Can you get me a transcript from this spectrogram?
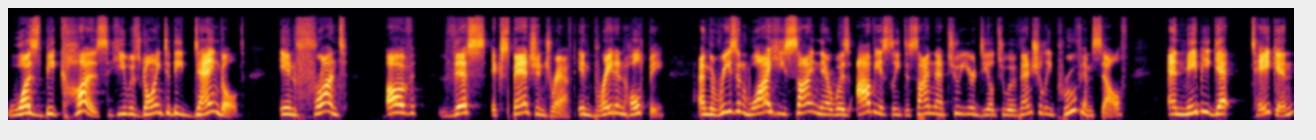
was because he was going to be dangled in front of this expansion draft in Braden Holtby. And the reason why he signed there was obviously to sign that two year deal to eventually prove himself and maybe get taken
